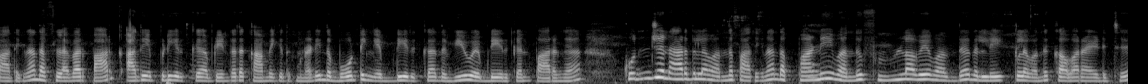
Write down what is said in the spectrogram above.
பார்த்திங்கன்னா அந்த ஃப்ளவர் பார்க் அது எப்படி இருக்குது அப்படின்றத காமிக்கிறதுக்கு முன்னாடி இந்த போட்டிங் எப்படி இருக்குது அந்த வியூ எப்படி இருக்குன்னு பாருங்கள் கொஞ்ச நேரத்தில் வந்து பார்த்திங்கன்னா அந்த பனி வந்து ஃபுல்லாகவே வந்து அந்த லேக்கில் வந்து கவர் ஆகிடுச்சு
